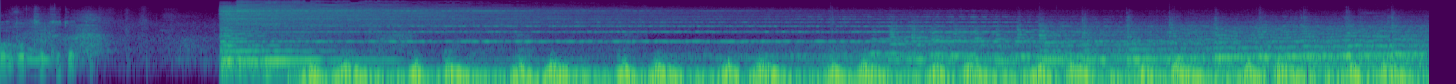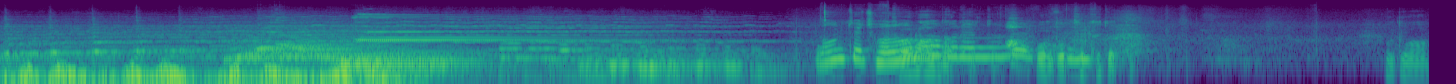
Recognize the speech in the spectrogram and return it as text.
어, 노트 켜졌다. 너한테 전화한다 전화한다 그랬는데 어, 노트 켜졌다. 어두워.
